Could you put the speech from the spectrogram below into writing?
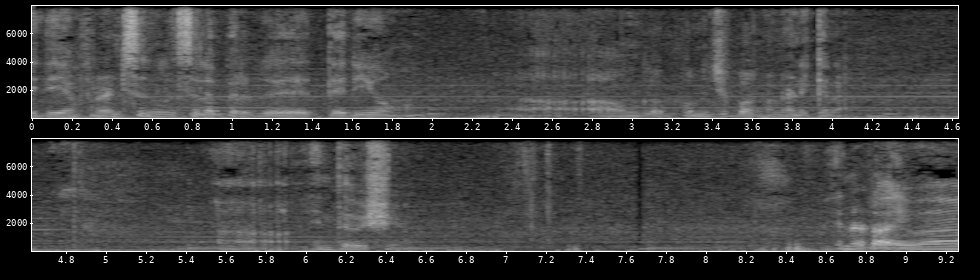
இது என் ஃப்ரெண்ட்ஸுங்களுக்கு சில பேருக்கு தெரியும். அவங்க புரிஞ்சுப்பாங்கன்னு நினைக்கிறேன். இந்த விஷயம். என்னடா இவன்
